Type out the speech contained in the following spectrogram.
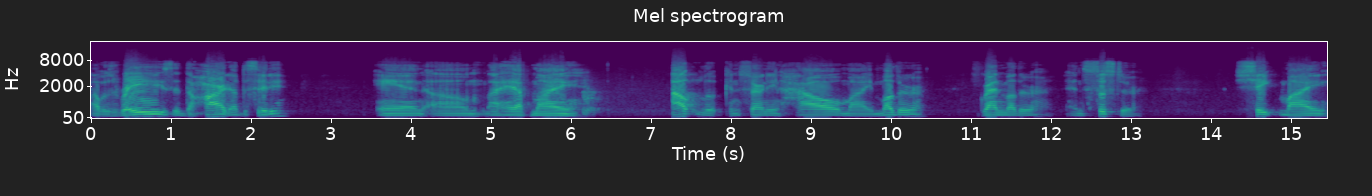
I was raised in the heart of the city, and um, I have my outlook concerning how my mother, grandmother, and sister shaped my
